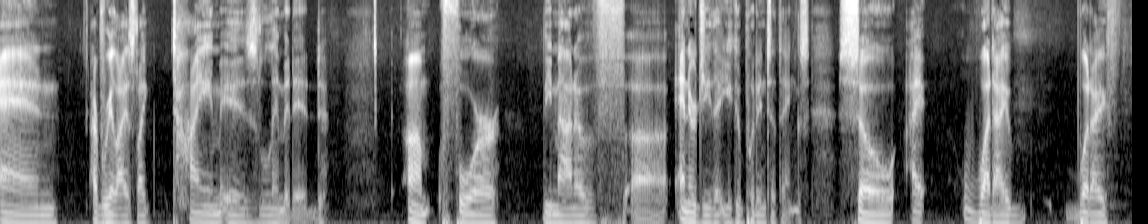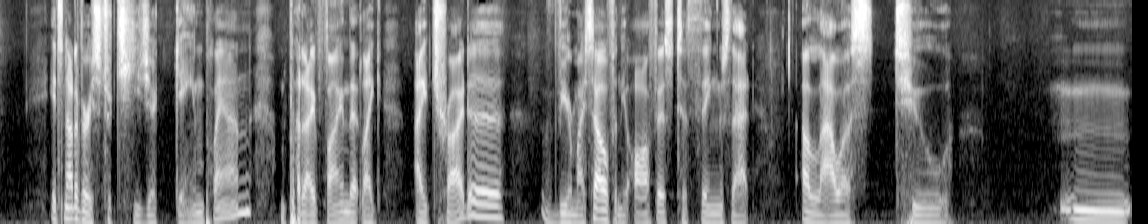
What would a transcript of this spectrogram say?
And I've realized like time is limited um, for the amount of uh, energy that you could put into things. So I, what I, what I, it's not a very strategic game plan, but I find that like I try to veer myself and the office to things that allow us to mm,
